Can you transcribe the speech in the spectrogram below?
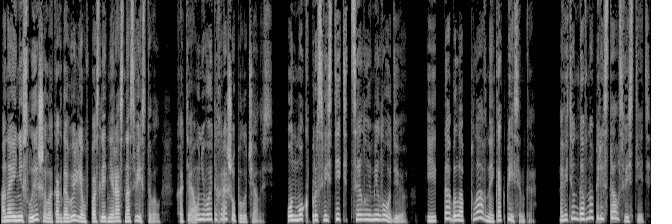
Она и не слышала, когда Уильям в последний раз насвистывал, хотя у него это хорошо получалось. Он мог просвистеть целую мелодию, и та была плавной, как песенка. А ведь он давно перестал свистеть.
